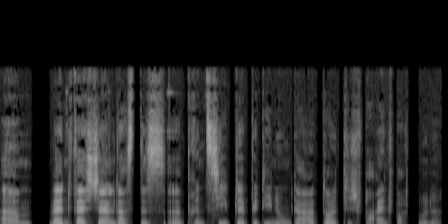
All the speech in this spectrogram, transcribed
ähm, werden feststellen, dass das äh, Prinzip der Bedienung da deutlich vereinfacht wurde.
